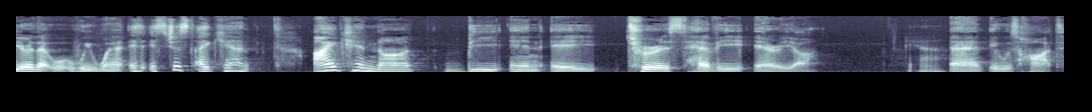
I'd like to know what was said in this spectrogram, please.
year that we went, it, it's just, I can't, I cannot be in a tourist heavy area Yeah. and it was hot.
